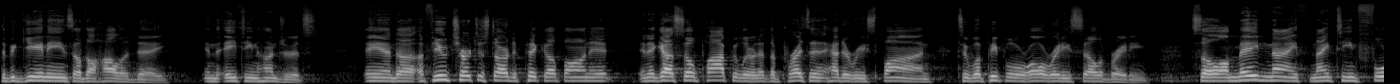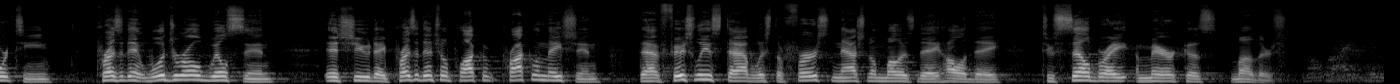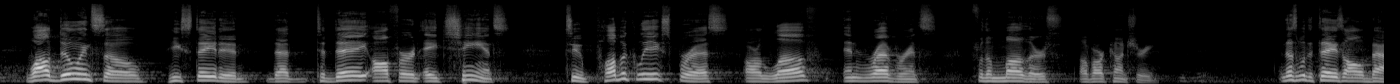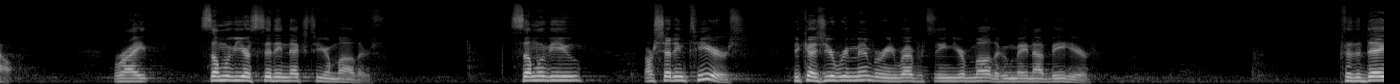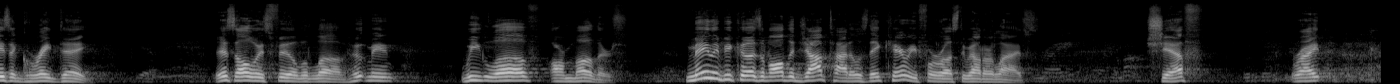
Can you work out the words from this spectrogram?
the beginnings of the holiday in the 1800s. And uh, a few churches started to pick up on it, and it got so popular that the president had to respond to what people were already celebrating. So on May 9th, 1914, President Woodrow Wilson issued a presidential proclamation that officially established the first National Mother's Day holiday to celebrate America's mothers. While doing so, he stated that today offered a chance to publicly express our love and reverence for the mothers of our country. And that's what today is all about, right? Some of you are sitting next to your mothers. Some of you are shedding tears because you're remembering, referencing your mother who may not be here. So today is a great day. It's always filled with love. I mean, we love our mothers, mainly because of all the job titles they carry for us throughout our lives. Chef, right?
